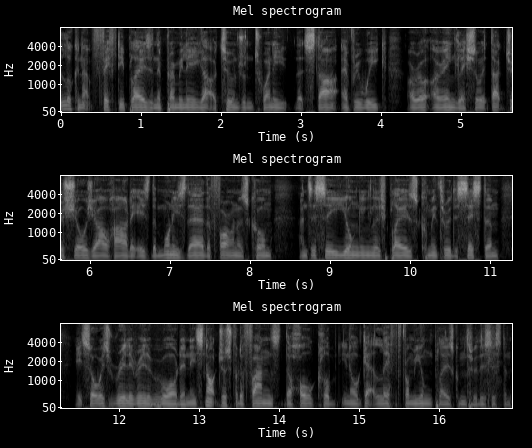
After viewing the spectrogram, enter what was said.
looking at 50 players in the Premier League out of 220 that start every week are, are English. So it, that just shows you how hard it is. The money's there, the foreigners come, and to see young English players coming through the system, it's always really really rewarding. It's not just for the fans; the whole club, you know, get a lift from young players coming through the system.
